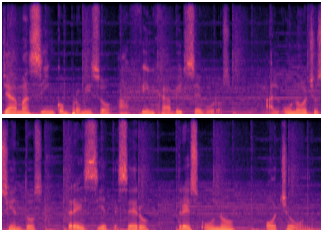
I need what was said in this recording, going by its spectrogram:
Llama sin compromiso a FinHabit Seguros al 1-800-370-3181.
